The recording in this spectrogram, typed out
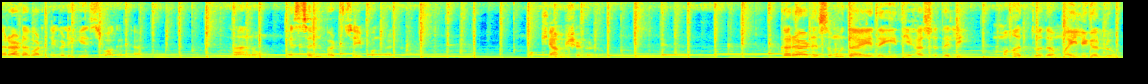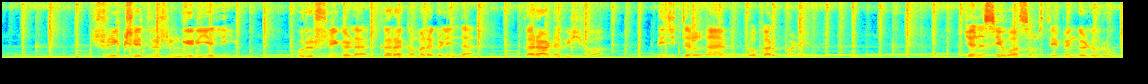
ಕರಾಡ ವಾರ್ತೆಗಳಿಗೆ ಸ್ವಾಗತ. ನಾನು ಎಸ್ ಎನ್ ಭಟ್ ಸೈಪೊಂಗಲ್ಲು ಮುಖ್ಯಾಂಶಗಳು. ಕರಾಡ ಸಮುದಾಯದ ಇತಿಹಾಸದಲ್ಲಿ ಮಹತ್ವದ ಮೈಲಿಗಲ್ಲು. ಶ್ರೀ ಕ್ಷೇತ್ರ ಶೃಂಗೇರಿಯಲ್ಲಿ ಗುರುಶ್ರೀಗಳ ಕರ ಕಮಲಗಳಿಂದ ಕರಾಡ ವಿಶ್ವ ಡಿಜಿಟಲ್ ಆ್ಯಪ್ ಲೋಕಾರ್ಪಣೆ. ಜನಸೇವಾ ಸಂಸ್ಥೆ ಬೆಂಗಳೂರು,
